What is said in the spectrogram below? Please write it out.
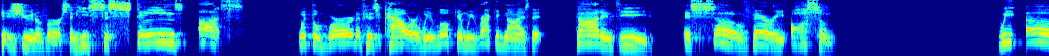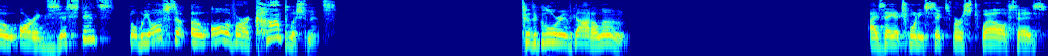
his universe and he sustains us with the word of his power. We look and we recognize that God indeed is so very awesome. We owe our existence, but we also owe all of our accomplishments to the glory of God alone. Isaiah 26 verse 12 says,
